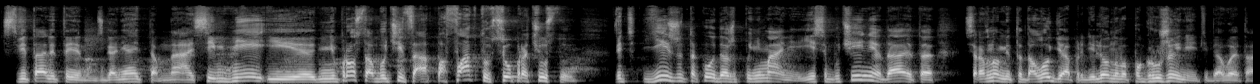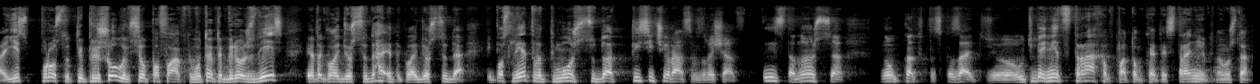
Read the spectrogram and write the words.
с Виталий Тейном сгонять там на 7 дней и не просто обучиться, а по факту все прочувствовать. Ведь есть же такое даже понимание. Есть обучение, да, это все равно методология определенного погружения тебя в это. А есть просто ты пришел и все по факту. Вот это берешь здесь, это кладешь сюда, это кладешь сюда. И после этого ты можешь сюда тысячи раз возвращаться. Ты становишься ну, как это сказать, э, у тебя нет страхов потом к этой стране, потому что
